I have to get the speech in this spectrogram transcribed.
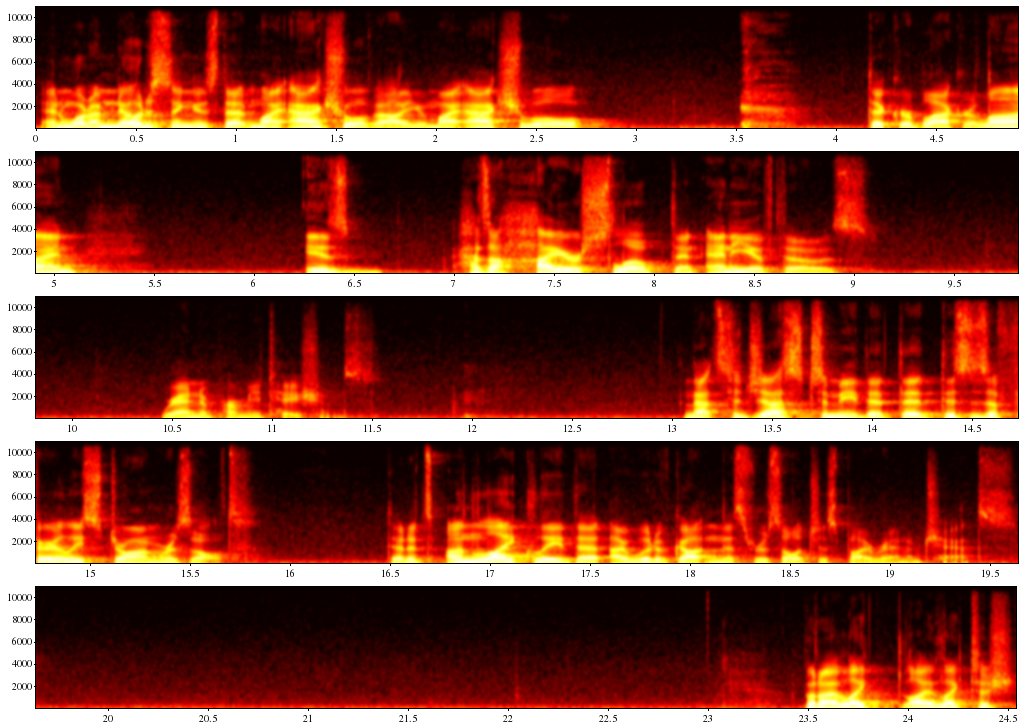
And what I'm noticing is that my actual value, my actual thicker, blacker line, is, has a higher slope than any of those random permutations. And that suggests to me that, that this is a fairly strong result, that it's unlikely that I would have gotten this result just by random chance. But I like, I like to, sh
